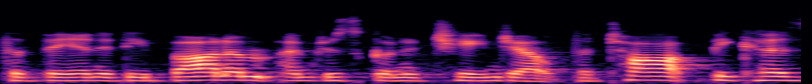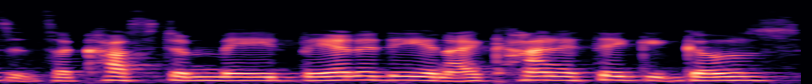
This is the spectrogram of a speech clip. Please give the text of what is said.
the vanity bottom. I'm just going to change out the top because it's a custom made vanity and I kind of think it goes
